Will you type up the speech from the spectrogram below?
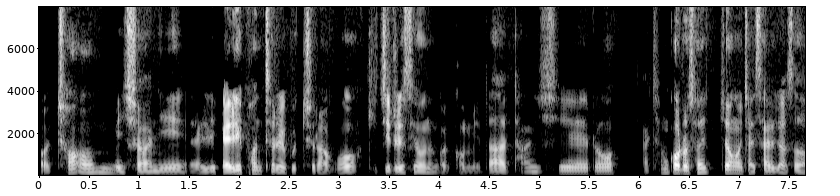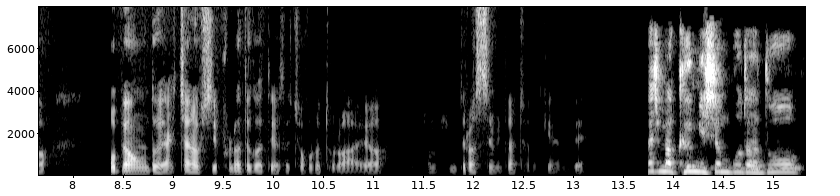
어, 처음 미션이 엘리, 엘리펀트를 구출하고 기지를 세우는 걸 겁니다. 당시로 아, 참고로 설정을 잘 살려서 보병도 얄짤 없이 플러드가 되어서 적으로 돌아와요. 좀 힘들었습니다. 저도 깨는데. 하지만 그 미션보다도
